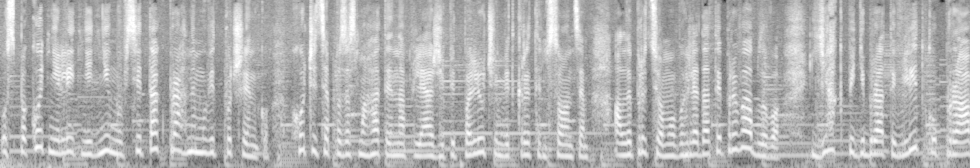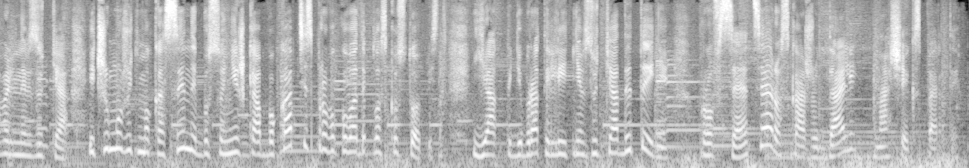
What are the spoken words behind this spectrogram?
У спекотні літні дні ми всі так прагнемо відпочинку. Хочеться позасмагати на пляжі під палючим відкритим сонцем, але при цьому виглядати привабливо. Як підібрати влітку правильне взуття? І чи можуть мокасини, босоніжки або капці спровокувати плоскостопість? Як підібрати літнє взуття дитині? Про все це розкажуть далі наші експерти.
